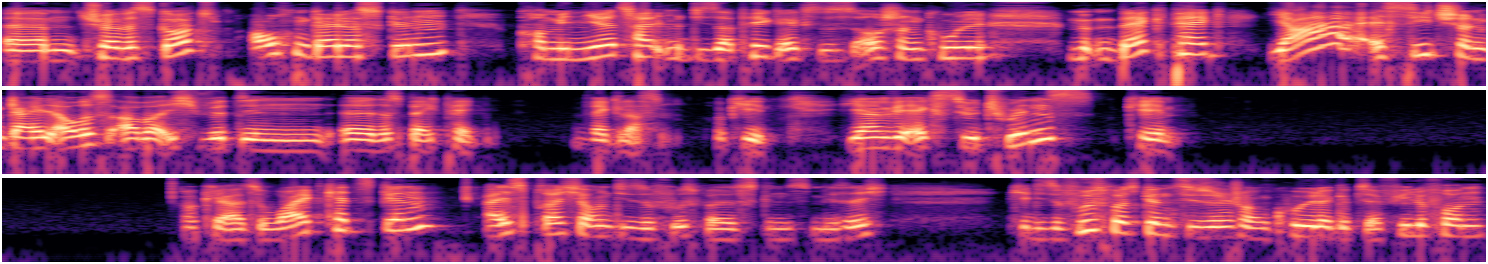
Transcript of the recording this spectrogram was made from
Ähm, Travis Scott, auch ein geiler Skin. Kombiniert halt mit dieser Pickaxe, das ist auch schon cool. Mit dem Backpack, ja, es sieht schon geil aus, aber ich würde äh, das Backpack weglassen. Okay, hier haben wir X2 Twins. Okay. Okay, also Wildcat Skin, Eisbrecher und diese Fußballskins mäßig. Okay, diese Fußballskins, die sind schon cool, da gibt es ja viele von.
